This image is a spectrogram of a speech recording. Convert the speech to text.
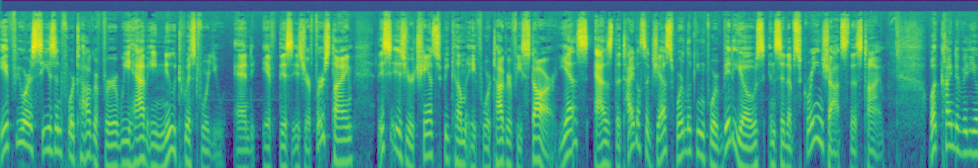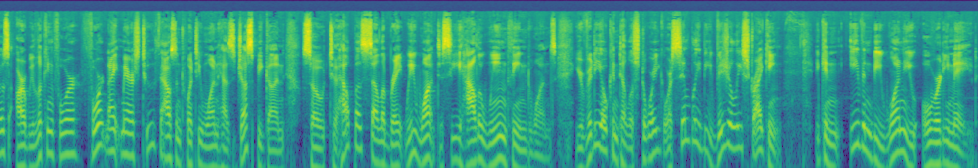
If you're a seasoned photographer, we have a new twist for you. And if this is your first time, this is your chance to become a photography star. Yes, as the title suggests, we're looking for videos instead of screenshots this time. What kind of videos are we looking for? Fortnitemares 2021 has just begun, so to help us celebrate, we want to see Halloween themed ones. Your video can tell a story or simply be visually striking. It can even be one you already made.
